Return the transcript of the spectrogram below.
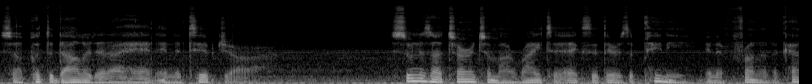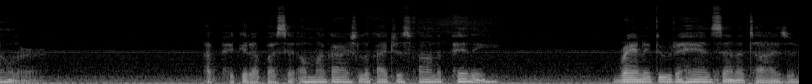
So I put the dollar that I had in the tip jar. Soon as I turn to my right to exit, there's a penny in the front of the counter. I pick it up. I said, Oh my gosh, look, I just found a penny. Ran it through the hand sanitizer.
